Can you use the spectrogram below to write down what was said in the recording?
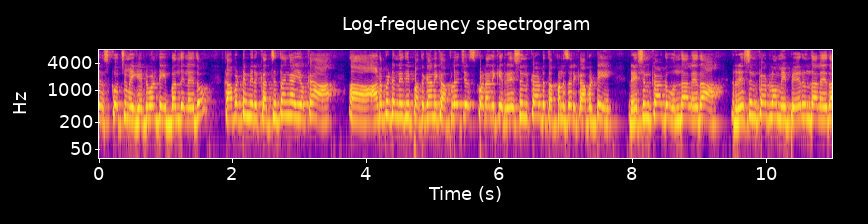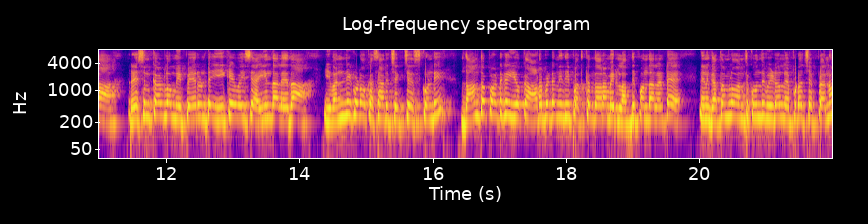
చేసుకోవచ్చు మీకు ఎటువంటి ఇబ్బంది లేదు. కాబట్టి మీరు ఖచ్చితంగా ఈ యొక్క ఆడబిడ్డ నిధి పథకానికి అప్లై చేసుకోవడానికి రేషన్ కార్డు తప్పనిసరి కాబట్టి రేషన్ కార్డు ఉందా లేదా? రేషన్ కార్డులో మీ పేరు ఉందా లేదా? రేషన్ కార్డులో మీ పేరుంటే ఈకేవైసీ అయ్యిందా లేదా? ఇవన్నీ కూడా ఒకసారి చెక్ చేసుకోండి. దాంతోపాటుగా ఈ యొక్క ఆడబిడ్డ నిధి పథకం ద్వారా మీరు లబ్ధి పొందాలంటే నేను గతంలో అంతకుముందు వీడియోలో ఎప్పుడో చెప్పాను.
